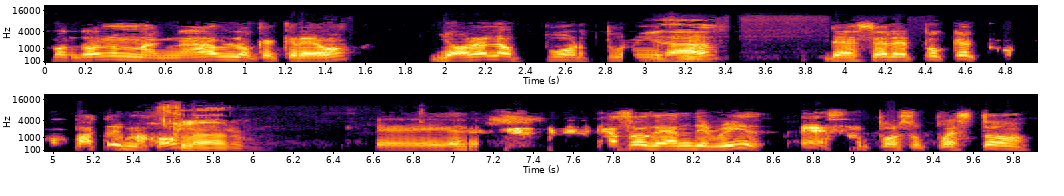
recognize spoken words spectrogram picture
con Donald McNabb, lo que creo, y ahora la oportunidad de hacer época con Patrick Mahomes. Claro. Eh, en el caso de Andy Reid, eso por supuesto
